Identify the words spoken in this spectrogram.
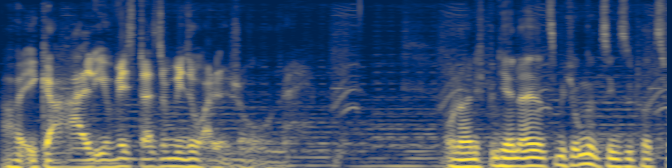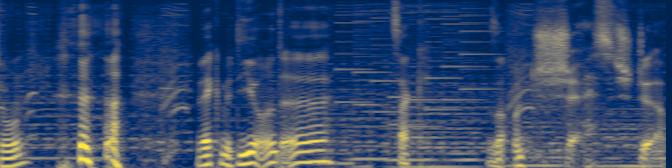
Aber egal, ihr wisst das sowieso alle schon. Oh nein, ich bin hier in einer ziemlich ungünstigen Situation. Weg mit dir und, äh, zack. So, und tschüss, stirb.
